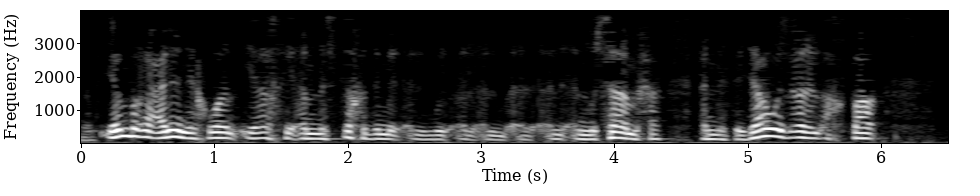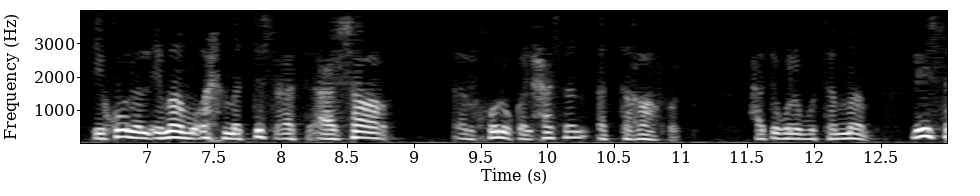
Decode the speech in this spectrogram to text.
نعم. ينبغي علينا يا إخوان يا أخي أن نستخدم المسامحة أن نتجاوز عن الأخطاء. يقول الإمام أحمد تسعة أعشار الخلق الحسن التغافل. حتى يقول أبو تمام ليس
